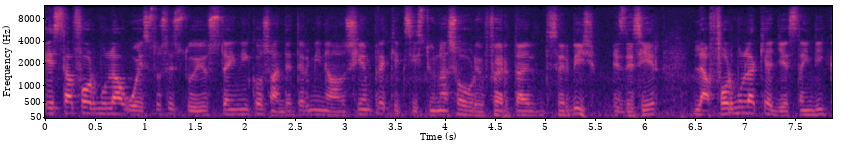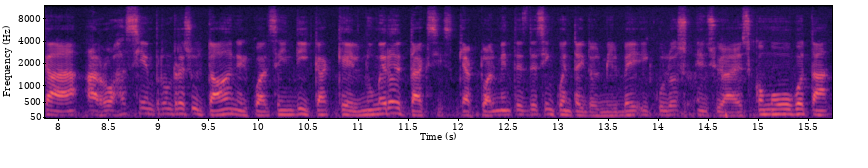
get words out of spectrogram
esta fórmula o estos estudios técnicos han determinado siempre que existe una sobreoferta del servicio, es decir, la fórmula que allí está indicada arroja siempre un resultado en el cual se indica que el número de taxis, que actualmente es de 52 mil vehículos en ciudades como Bogotá,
